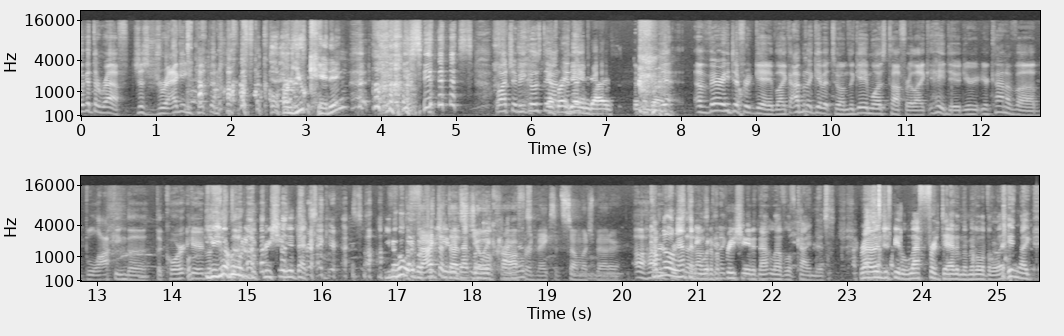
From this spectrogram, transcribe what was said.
look at the ref just dragging Pippen off the court. Are you kidding? you see this? Watch him. He goes down. Different and then- game, guys. Different game. yeah, a very different game. Like I'm gonna give it to him. The game was tougher. Like, hey, dude, you're you're kind of uh, blocking the the court here. You, you know who would have appreciated that? Drag your ass off. You know who would the have fact that appreciated that's that level Joey of kindness? Crawford makes it so much better. A Carmelo. Anthony would have gonna- appreciated that level of kindness rather than just be left for dead in the middle of a lane. Like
